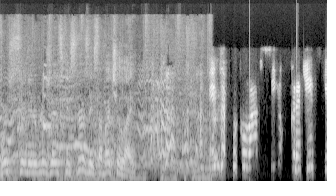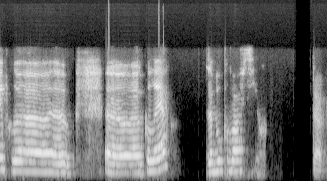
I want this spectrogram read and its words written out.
Больше всего не люблю женские слезы и собачий лай. Він заблокував всіх українських е, е, колег, заблокував всіх. Так,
